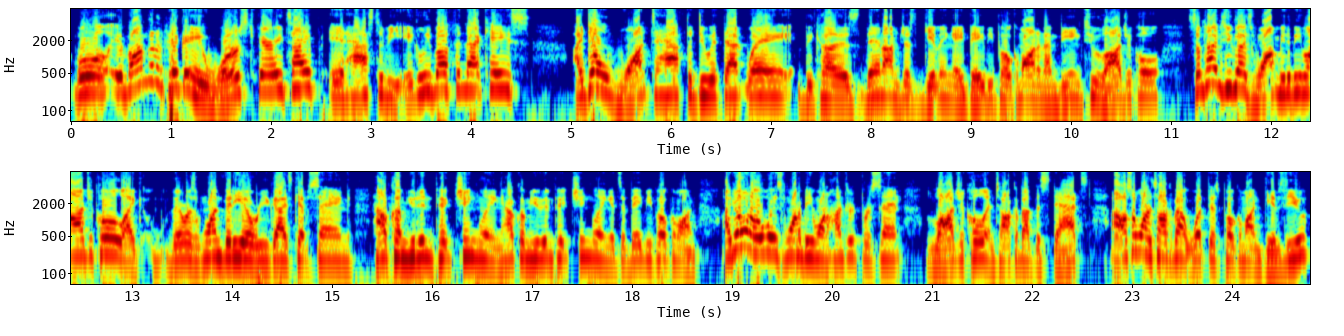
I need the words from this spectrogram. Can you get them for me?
Well, if I'm going to pick a worst fairy type, it has to be Igglybuff in that case. I don't want to have to do it that way because then I'm just giving a baby Pokemon and I'm being too logical. Sometimes you guys want me to be logical. Like there was one video where you guys kept saying, "How come you didn't pick Chingling? How come you didn't pick Chingling? It's a baby Pokemon." I don't always want to be 100% logical and talk about the stats. I also want to talk about what this Pokemon gives you,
